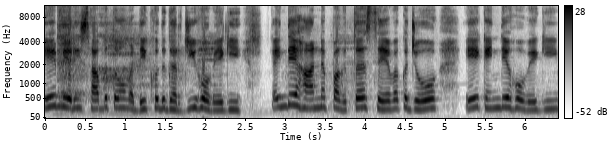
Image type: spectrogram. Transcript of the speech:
ਇਹ ਮੇਰੀ ਸਭ ਤੋਂ ਵੱਡੀ ਖੁਦਗਰਜੀ ਹੋਵੇਗੀ। ਕਹਿੰਦੇ ਹਨ, ਭਗਤ ਸੇਵਕ ਜੋ ਇਹ ਕਹਿੰਦੇ ਹੋਵੇਗੀ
